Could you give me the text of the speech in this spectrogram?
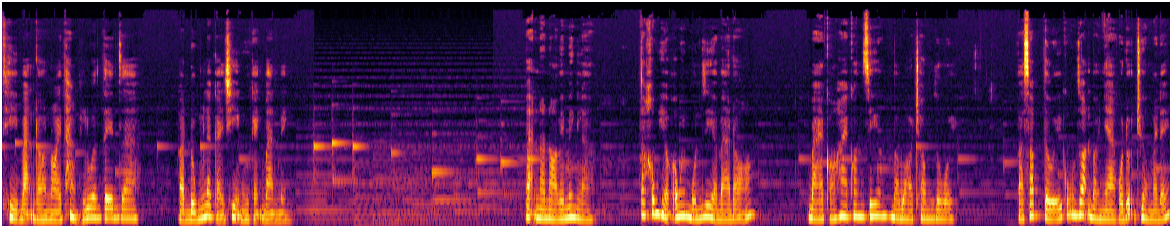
Thì bạn đó nói thẳng luôn tên ra Và đúng là cái chị ngồi cạnh bàn mình Bạn nó nói với mình là, Tao không hiểu ông ấy muốn gì ở bà đó Bà ấy có hai con riêng và bỏ chồng rồi và sắp tới cũng dọn vào nhà của đội trưởng mày đấy.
